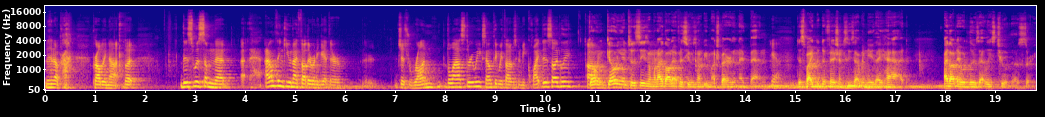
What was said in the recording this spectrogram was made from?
No, no pro- probably not. But this was something that I don't think you and I thought they were going to get there. Just run the last three weeks. I don't think we thought it was going to be quite this ugly. Going um, going into the season when I thought FSU was going to be much better than they've been, yeah. Despite the deficiencies that we knew they had, I thought they would lose at least two of those three.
